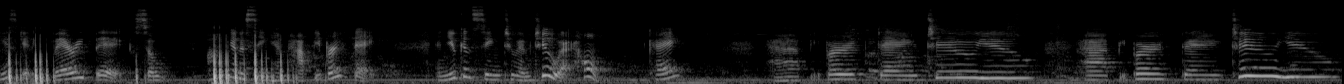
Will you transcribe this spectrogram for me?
He's getting very big. So I'm gonna sing him happy birthday. And you can sing to him too at home, okay? Happy birthday to you. Happy birthday to you.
